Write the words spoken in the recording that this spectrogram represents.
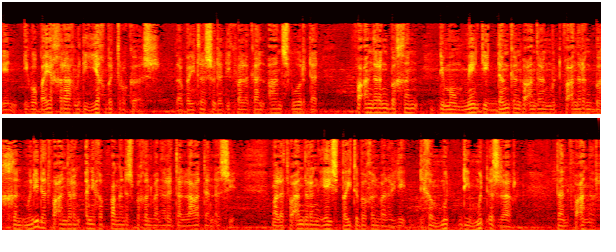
En ek wil baie graag met die jeug betrokke is daar buite sodat ek hulle kan aanspoor dat verandering begin die moment jy dink aan verandering moet verandering begin. Moenie dat verandering in die gevangenis begin wanneer dit te laat dan is nie maar dat verandering juis buite begin wanneer jy die gemoed die moed is daar dan verander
